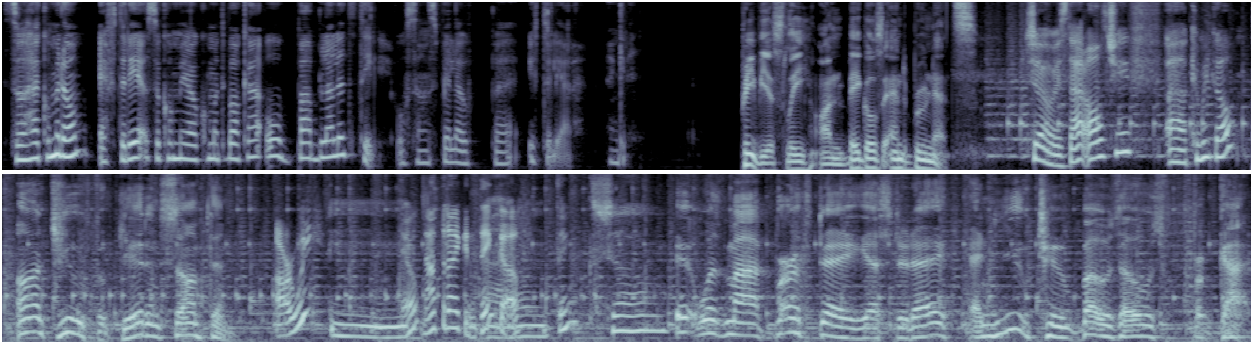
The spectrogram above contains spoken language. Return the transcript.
Så här kommer de. Efter det så kommer jag komma tillbaka och babbla lite till och sen spela upp ytterligare en grej. Previously on Bagels and Brunettes. So, is that all, Chief? Uh, can we go? Aren't you forgetting something? Are we? Mm, nope. Not that I can think I of. don't think so. It was my birthday yesterday, and you two bozos forgot.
